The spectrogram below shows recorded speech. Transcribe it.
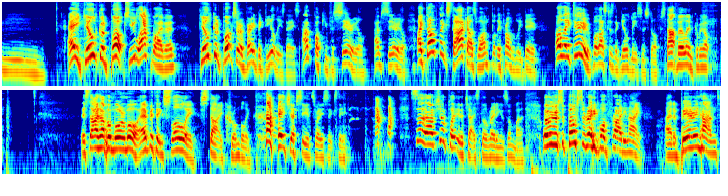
Mm. Hey, Guild Good Books, you laugh, Wyvern. Guild Good Books are a very big deal these days. I'm fucking for cereal. I'm cereal. I don't think Stark has one, but they probably do. Oh, they do, but that's because the guild meets and stuff. Start Berlin coming up. It started happening more and more. Everything slowly started crumbling. HFC in 2016. So I'm sure plenty of the chat is still raiding in some manner. When we were supposed to raid one Friday night, I had a beer in hand.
